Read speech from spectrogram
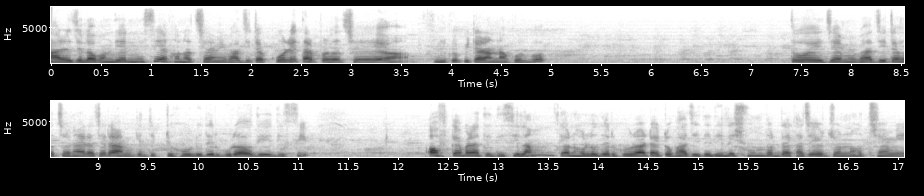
আর এই যে লবণ দিয়ে নিয়েছি এখন হচ্ছে আমি ভাজিটা করে তারপর হচ্ছে ফুলকপিটা রান্না করব। তো এই যে আমি ভাজিটা হচ্ছে নাইড়াচাড়া, আমি কিন্তু একটু হলুদের গুঁড়াও দিয়ে দিছি। অফ ক্যামেরাতে দিছিলাম কারণ হলুদের গুঁড়াটা একটু ভাজিতে দিলে সুন্দর দেখা যায় এর জন্য হচ্ছে আমি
